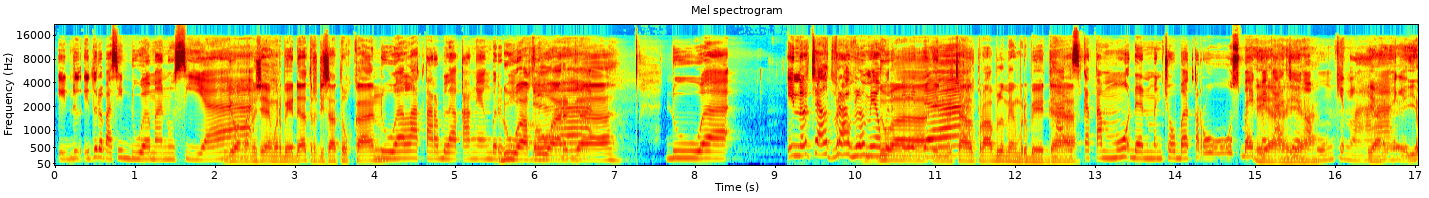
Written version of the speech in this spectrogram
Itu, itu udah pasti dua manusia. dua manusia yang berbeda terus disatukan dua latar belakang yang berbeda. dua keluarga Dua inner child problem yang dua berbeda. inner child problem yang berbeda harus ketemu dan mencoba terus baik-baik Iya, aja iya. nggak mungkin lah ya, gitu. ya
